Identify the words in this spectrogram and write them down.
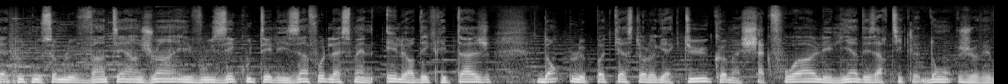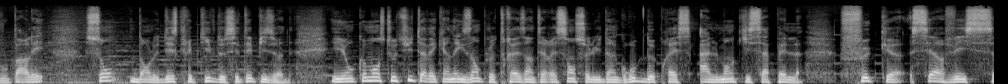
et à toutes, nous sommes le 21 juin et vous écoutez les infos de la semaine et leur décryptage dans le podcastologue Actu. Comme à chaque fois, les liens des articles dont je vais vous parler sont dans le descriptif de cet épisode. Et on commence tout de suite avec un exemple très intéressant, celui d'un groupe de presse allemand qui s'appelle Fuck Service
